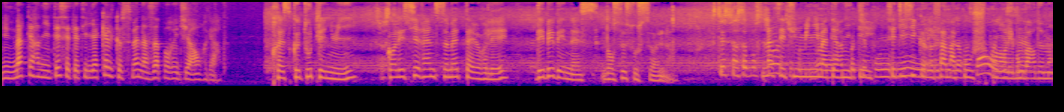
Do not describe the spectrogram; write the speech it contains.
une maternité. C'était il y a quelques semaines à Zaporizhia. On regarde. Presque toutes les nuits, quand les sirènes se mettent à hurler, des bébés naissent dans ce sous-sol. Là, c'est une mini-maternité. C'est ici que les femmes accouchent pendant les bombardements.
